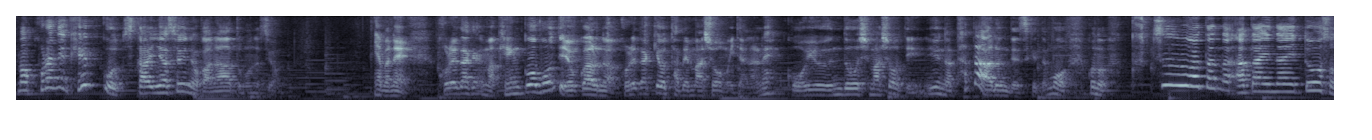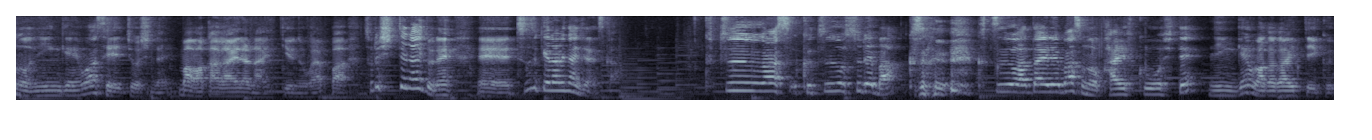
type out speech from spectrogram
まあ、これね、結構使いやすいのかなと思うんですよ。やっぱね、これだけ、まあ、健康本ってよくあるのは、これだけを食べましょうみたいなね、こういう運動をしましょうっていうのは多々あるんですけども、この苦痛を与えないと、その人間は成長しない、まあ、若返らないっていうのが、やっぱ、それ知ってないとね、えー、続けられないじゃないですか。苦痛は、苦痛をすれば、苦痛を与えれば、その回復をして人間若返っていく。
